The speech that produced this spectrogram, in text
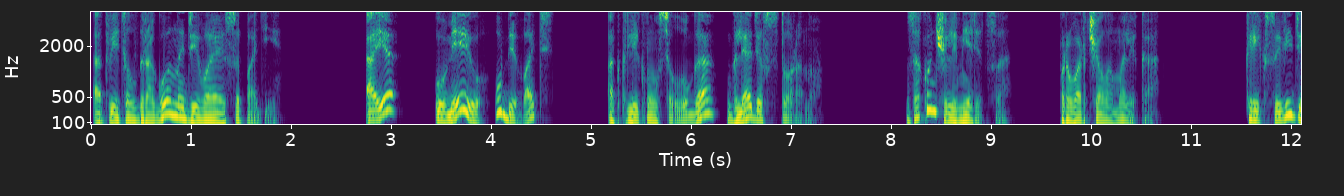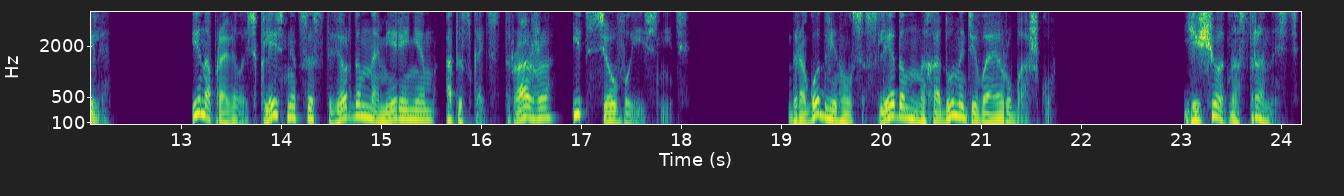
ответил Драгон, надевая сапоги. А я умею убивать, откликнулся Луга, глядя в сторону. Закончили мериться, проворчала Маляка. Криксы видели? и направилась к лестнице с твердым намерением отыскать стража и все выяснить. Драго двинулся следом, на ходу надевая рубашку. Еще одна странность.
